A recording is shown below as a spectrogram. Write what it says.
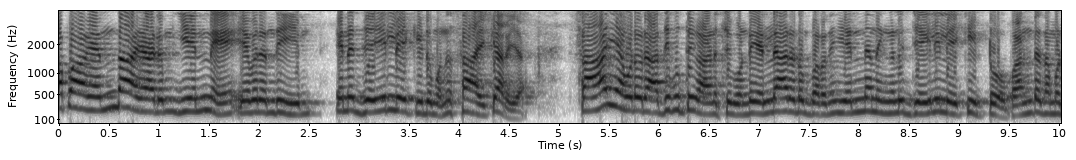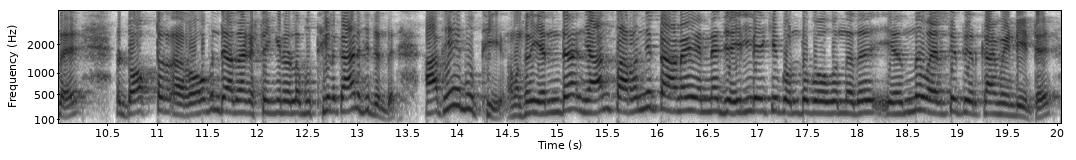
അപ്പോൾ എന്തായാലും എന്നെ ഇവരെന്ത് ചെയ്യും? എന്നെ ജയിലിലേക്ക് ഇടുമെന്ന് സായിക്ക് അറിയാം. സായി അവിടെ ഒരു അതിബുദ്ധി കാണിച്ചുകൊണ്ട് എല്ലാവരോടും പറഞ്ഞ് എന്നെ നിങ്ങൾ ജയിലിലേക്ക് ഇട്ടോ? പണ്ട് നമ്മുടെ ഡോക്ടർ റോബിൻ രാധാകൃഷ്ണൻ ഇങ്ങനെയുള്ള ബുദ്ധികൾ കാണിച്ചിട്ടുണ്ട്. അതേ ബുദ്ധി മനസ്സിലായി? എന്റെ ഞാൻ പറഞ്ഞിട്ടാണ് എന്നെ ജയിലിലേക്ക് കൊണ്ടുപോകുന്നത് എന്ന് വരുത്തി തീർക്കാൻ വേണ്ടിയിട്ട്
